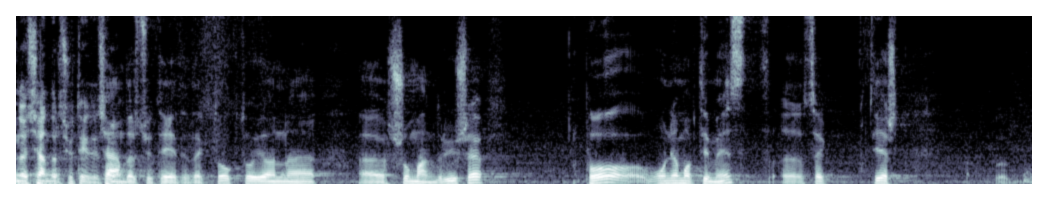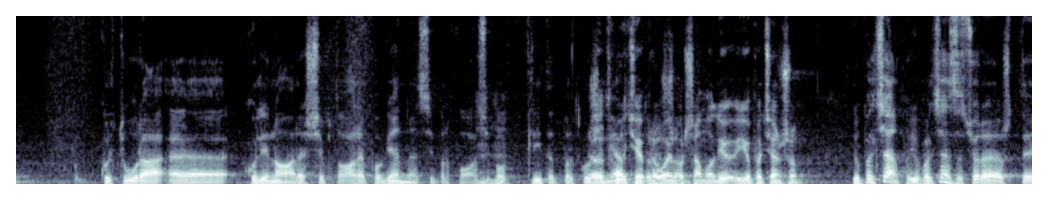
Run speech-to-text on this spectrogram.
Në qendër të qytetit. Po. Qendër të qytetit e këto, këto janë shumë ma ndryshe. Po, unë jam optimist, se thjesht kultura kulinare shqiptare po vjen në sipërfaqe, po mhm. flitet për kuzhinjerë. Edhe ata që e provojnë, për shembull, ju pëlqen shumë? Ju pëlqen, për po ju pëlqen, se qysh është te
